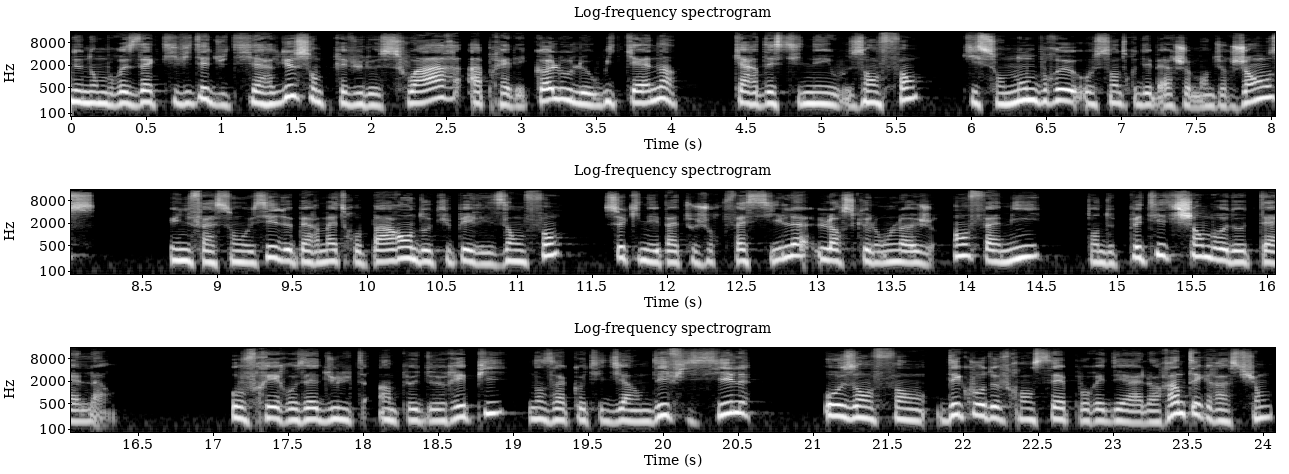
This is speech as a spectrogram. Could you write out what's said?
de nombreuses activités du tiers-lieu sont prévues le soir, après l'école ou le week-end, car destinées aux enfants qui sont nombreux au centre d'hébergement d'urgence. Une façon aussi de permettre aux parents d'occuper les enfants ce qui n'est pas toujours facile lorsque l'on loge en famille dans de petites chambres d'hôtel. Offrir aux adultes un peu de répit dans un quotidien difficile, aux enfants des cours de français pour aider à leur intégration,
